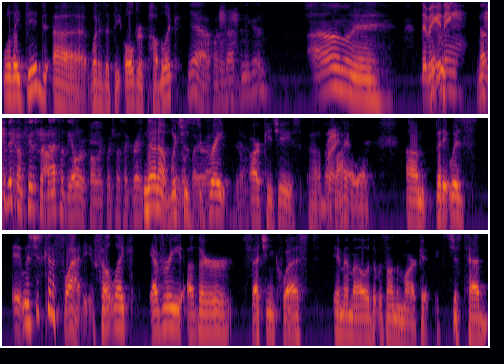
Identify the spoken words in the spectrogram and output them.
Well, they did. Uh, what is it? The Old Republic. Yeah, was that any good? Um, uh, The beginning. Not to be confused with no. Knights of the Old Republic, which was a great no, no, which was player, great Yeah. RPGs uh, by Right. Bioware. Um, but it was it was just kind of flat. It felt like every other fetch and quest MMO that was on the market. It just had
